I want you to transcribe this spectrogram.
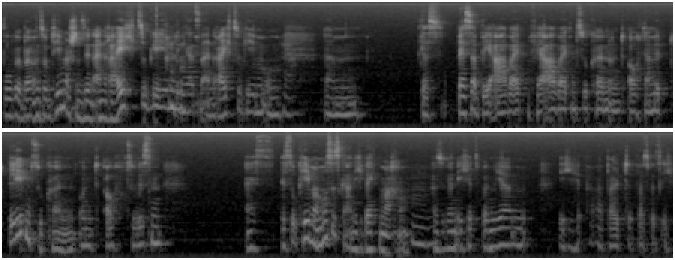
wo wir bei unserem Thema schon sind, ein Reich zu geben, dem Ganzen ein Reich zu geben, um ja. ähm, das besser bearbeiten, verarbeiten zu können und auch damit leben zu können und auch zu wissen, es ist okay, man muss es gar nicht wegmachen. Mhm. Also wenn ich jetzt bei mir, ich habe halt, was weiß ich,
